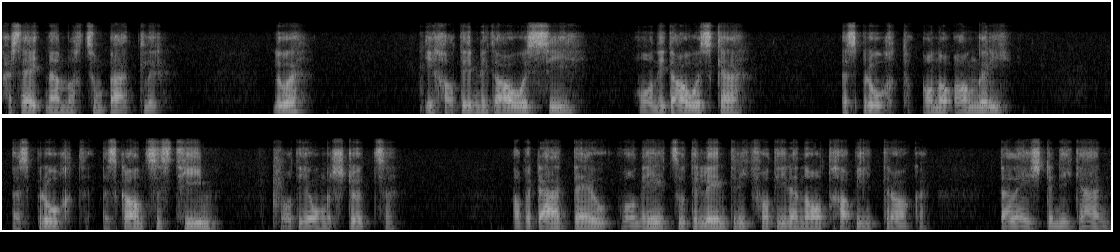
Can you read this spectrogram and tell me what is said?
Er sagt nämlich zum Bettler, Schau, ich kann dir nicht alles sein und nicht alles geben. Es braucht auch noch andere. Es braucht ein ganzes Team, das dich unterstützen. Aber der Teil, der nicht zu der Linderung deiner Not beitragen kann, den leiste ich gerne.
